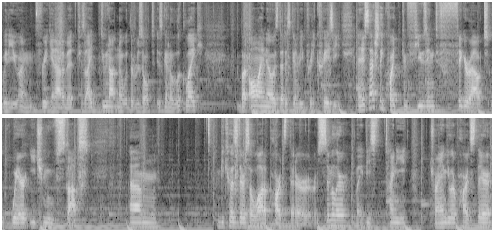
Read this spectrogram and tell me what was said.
with you, I'm freaking out a bit because I do not know what the result is gonna look like, but all I know is that it's gonna be pretty crazy. And it's actually quite confusing to figure out where each move stops. Um, because there's a lot of parts that are similar, like these tiny triangular parts there.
